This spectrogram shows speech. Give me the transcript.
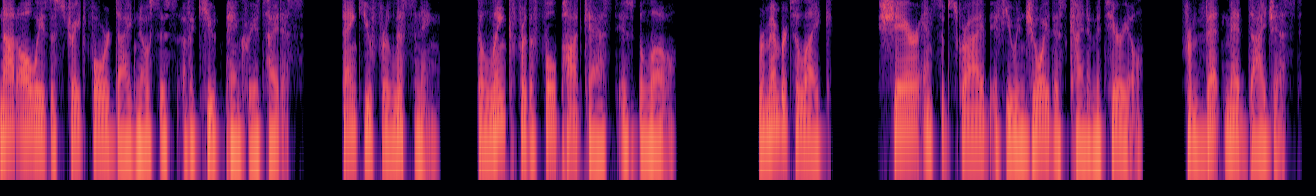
not always a straightforward diagnosis of acute pancreatitis. Thank you for listening. The link for the full podcast is below. Remember to like, share, and subscribe if you enjoy this kind of material. From Vet Med Digest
